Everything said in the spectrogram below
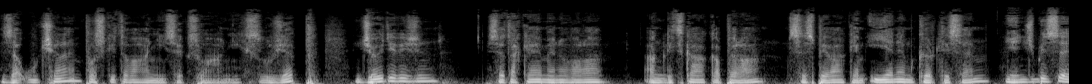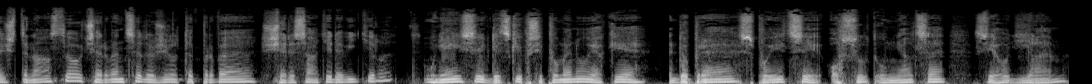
za účelem poskytování sexuálních služeb. Joy Division se také jmenovala anglická kapela se zpěvákem Ianem Curtisem, jenž by se 14. července dožil teprve 69 let. U něj si vždycky připomenu, jak je dobré spojit si osud umělce s jeho dílem.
